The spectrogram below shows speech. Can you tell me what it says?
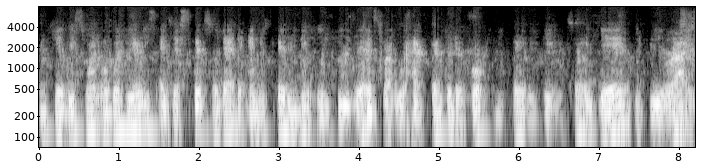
Okay, this one over here is adjusted so that the ammeter reading increases. What will happen to the voltmeter reading? So again, if we write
